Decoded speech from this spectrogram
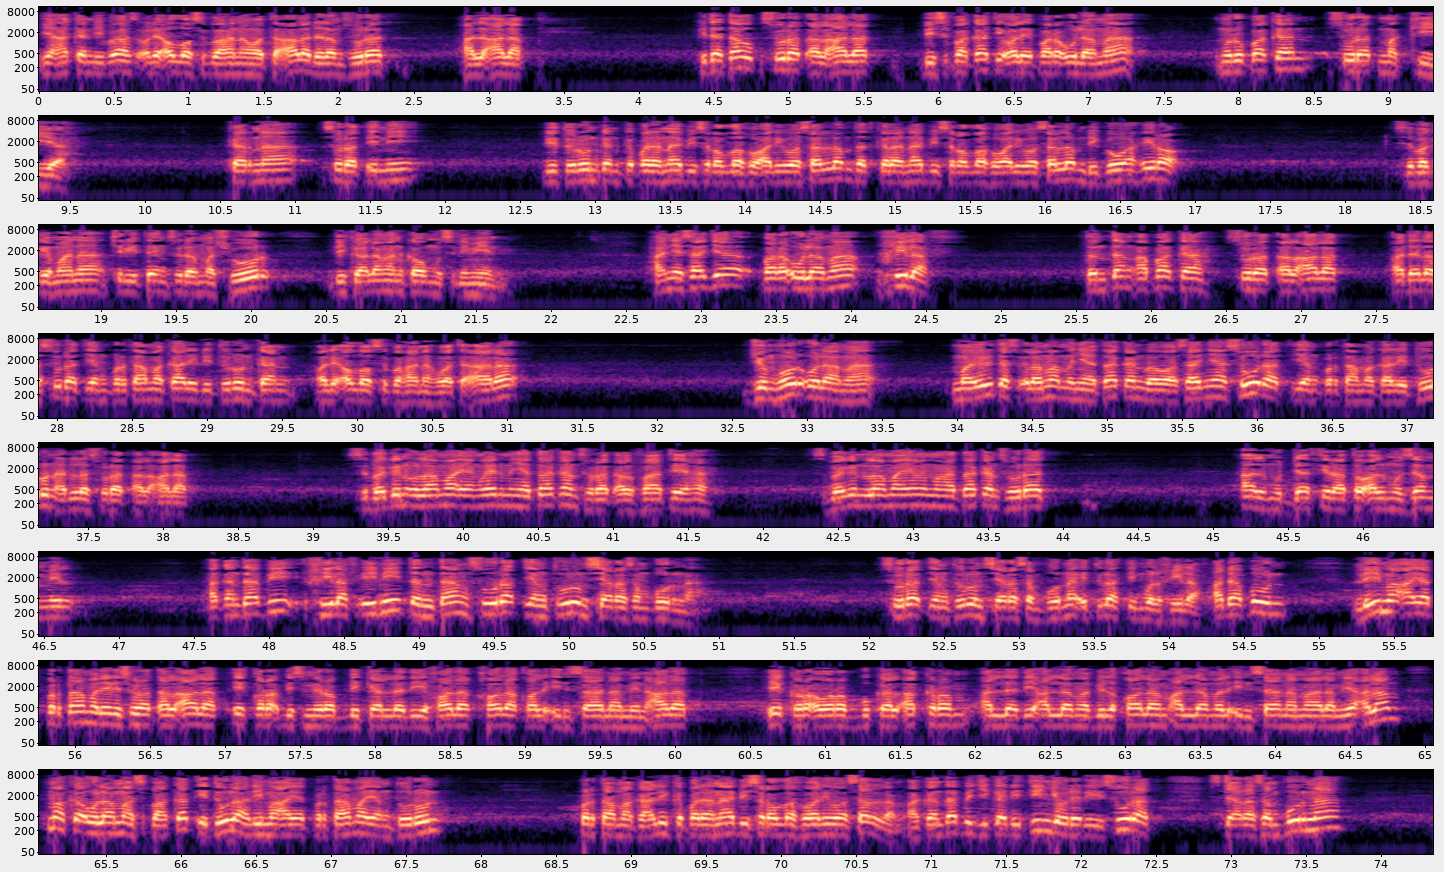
yang akan dibahas oleh Allah Subhanahu wa taala dalam surat Al-Alaq. Kita tahu surat Al-Alaq disepakati oleh para ulama merupakan surat Makkiyah. Karena surat ini diturunkan kepada Nabi sallallahu alaihi wasallam tatkala Nabi sallallahu alaihi wasallam di Gua Hira. Sebagaimana cerita yang sudah masyhur di kalangan kaum muslimin. Hanya saja para ulama khilaf tentang apakah surat Al-Alaq adalah surat yang pertama kali diturunkan oleh Allah Subhanahu wa taala. Jumhur ulama, mayoritas ulama menyatakan bahwasanya surat yang pertama kali turun adalah surat Al-Alaq. Sebagian ulama yang lain menyatakan surat Al-Fatihah. Sebagian ulama yang mengatakan surat Al-Muddathir atau Al-Muzammil. Akan tapi khilaf ini tentang surat yang turun secara sempurna. Surat yang turun secara sempurna itulah timbul khilaf. Adapun Lima ayat pertama dari surat Al-Alaq. Iqra bismi rabbikal ladzi khalaq khalaqal insana min 'alaq. Iqra wa rabbukal akram alladzi 'allama bil qalam 'allamal insana ma lam ya'lam. Maka ulama sepakat itulah lima ayat pertama yang turun pertama kali kepada Nabi sallallahu alaihi wasallam. Akan tapi jika ditinjau dari surat secara sempurna,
